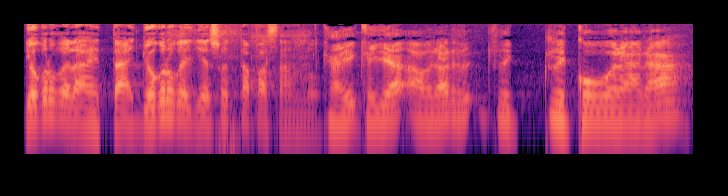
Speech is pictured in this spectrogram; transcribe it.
Yo creo que las está, yo creo que ya eso está pasando. Que, hay- que ella habrá re- recobrará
